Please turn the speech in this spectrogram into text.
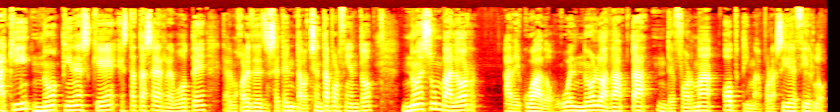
Aquí no tienes que, esta tasa de rebote, que a lo mejor es del 70-80%, no es un valor adecuado. Google no lo adapta de forma óptima, por así decirlo.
